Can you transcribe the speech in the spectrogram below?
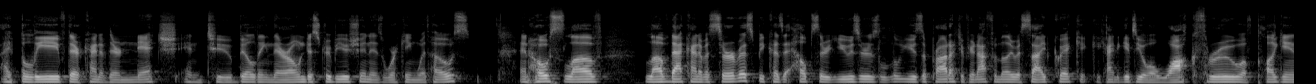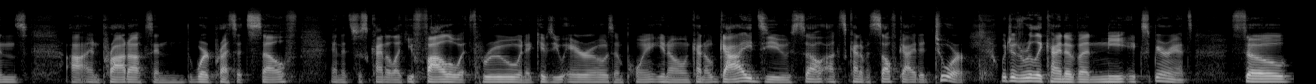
I believe they're kind of their niche into building their own distribution is working with hosts, and hosts love love that kind of a service because it helps their users use the product. If you're not familiar with Sidekick, it kind of gives you a walkthrough of plugins uh, and products and WordPress itself, and it's just kind of like you follow it through, and it gives you arrows and point, you know, and kind of guides you. So uh, it's kind of a self-guided tour, which is really kind of a neat experience. So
